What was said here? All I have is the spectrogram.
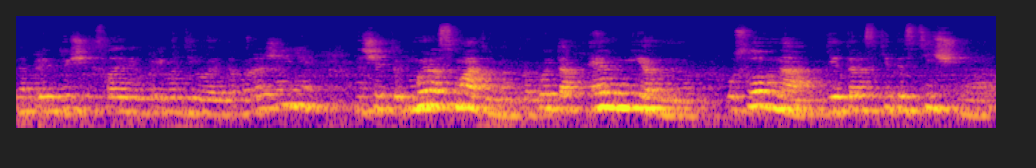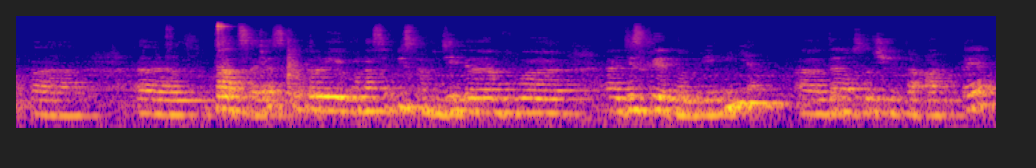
на предыдущих слайдах приводила это выражение, Значит, мы рассматриваем какой-то n-мерную, условно гетероскедастичную э, э, процесс, который у нас описан в, ди- э, в дискретном времени, в данном случае это RT,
